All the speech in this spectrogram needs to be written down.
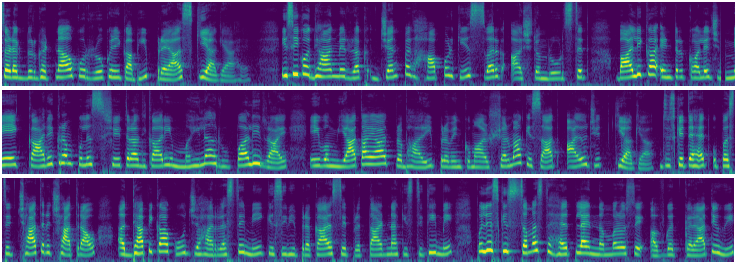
सड़क दुर्घटनाओं को रोकने का भी प्रयास किया गया है। इसी को ध्यान में रख जनपद हापुड़ के स्वर्ग आश्रम रोड स्थित बालिका इंटर कॉलेज में कार्यक्रम पुलिस क्षेत्राधिकारी महिला रूपाली राय एवं यातायात प्रभारी प्रवीण कुमार शर्मा के साथ आयोजित किया गया, जिसके तहत उपस्थित छात्र छात्राओं अध्यापिका को जहाँ रस्ते में किसी भी प्रकार से प्रताड़ना की स्थिति में पुलिस की समस्त हेल्पलाइन नंबरों से अवगत कराते हुए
